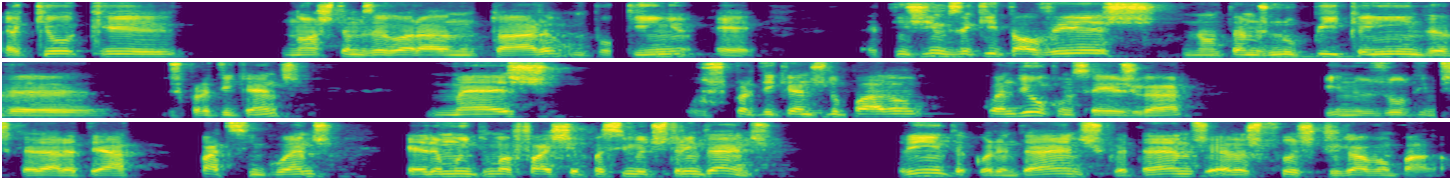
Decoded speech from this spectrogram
Aquilo que nós estamos agora a notar um pouquinho é atingimos aqui talvez, não estamos no pico ainda de- dos praticantes, mas os praticantes do paddle, quando eu comecei a jogar, e nos últimos, se calhar até há 4, 5 anos, era muito uma faixa para cima dos 30 anos. 30, 40 anos, 50 anos, eram as pessoas que jogavam paddle.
